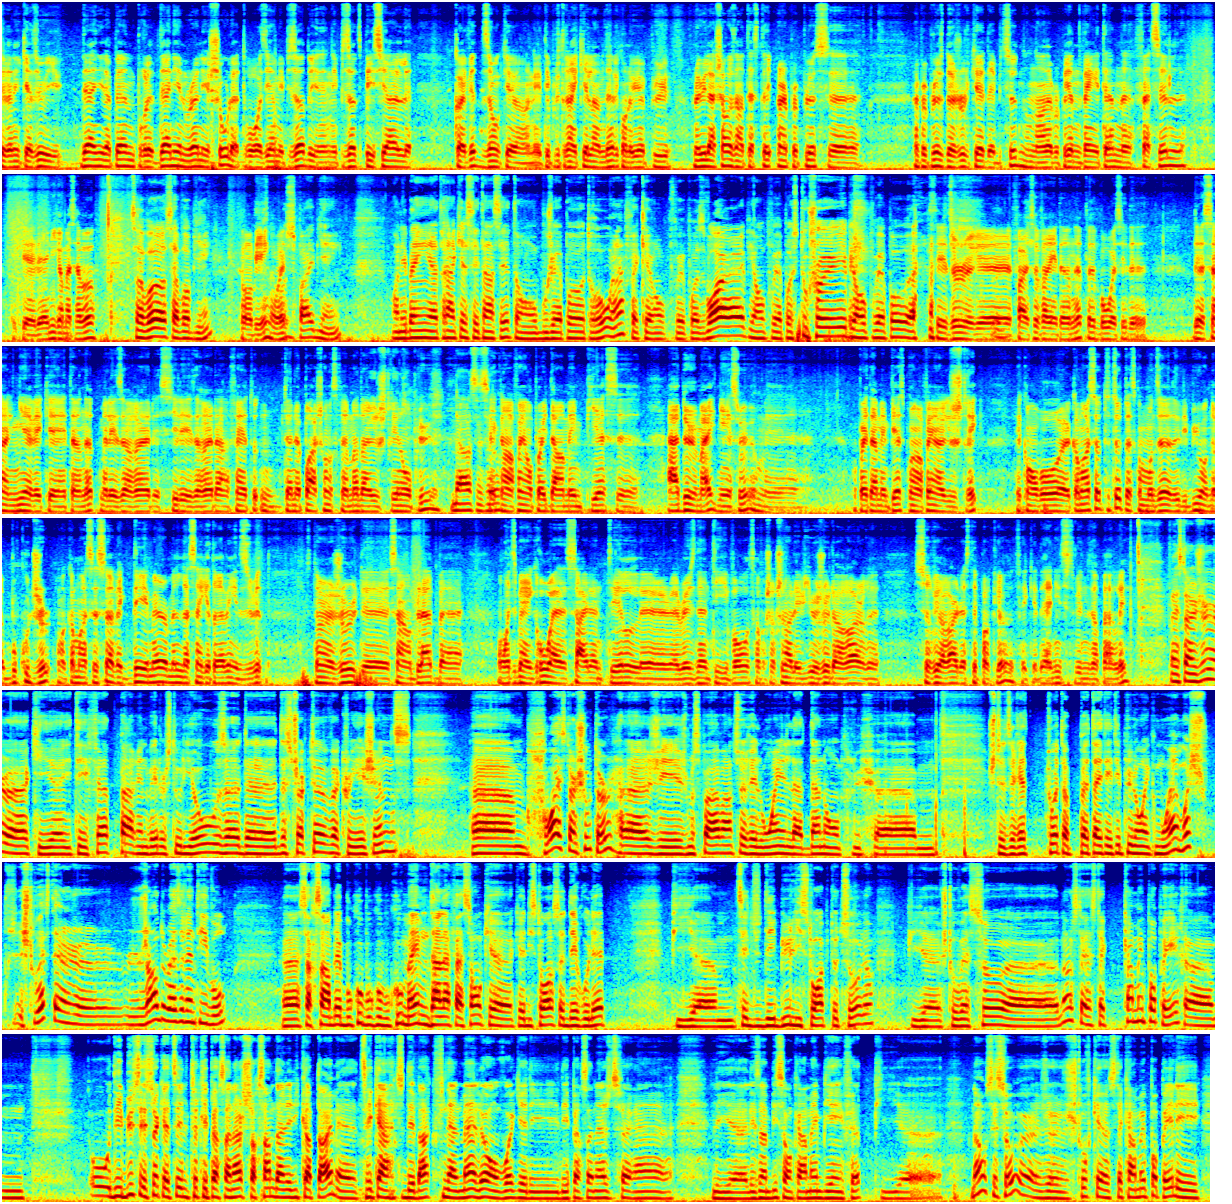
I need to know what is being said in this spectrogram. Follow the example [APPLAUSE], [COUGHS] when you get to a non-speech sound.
c'est René Cadieux et Danny Lepen pour le Danny and René Show, le troisième épisode. Il y a un épisode spécial COVID. Disons qu'on a été plus tranquille en dedans et qu'on a eu un peu, on a eu la chance d'en tester un peu plus, euh, un peu plus de jeux que d'habitude. On en a à peu près une vingtaine facile. Danny, comment ça va? Ça va, ça va bien. Ça va bien, Ça ouais. va super bien. On est bien euh, tranquille ces temps-ci, on bougeait pas trop, hein? Fait qu'on pouvait pas se voir, puis on pouvait pas se toucher, puis on [LAUGHS] pouvait pas. euh, C'est dur de faire ça par Internet. là. Beau essayer de, de s'enligner avec euh, Internet, mais les horaires de ci, les horaires d'enfant, tout ne donnait pas la chance vraiment d'enregistrer non plus. Non, c'est ça. Fait qu'enfin, on peut être dans la même pièce, euh, à deux mètres, bien sûr, mais euh, on peut être dans la même pièce pour enfin enregistrer. Fait qu'on va commencer ça tout de suite parce que, comme on disait au début, on a beaucoup de jeux. On va commencer ça avec Daymare 1998. C'est un jeu de semblable à, on dit bien gros, à Silent Hill, Resident Evil. Ça va chercher dans les vieux jeux d'horreur, survie horreur de cette époque-là. Fait que Danny, si tu veux nous en parler. Ben, c'est un jeu euh, qui a été fait par Invader Studios euh, de Destructive Creations. Euh, ouais, c'est un shooter. Euh, je me suis pas aventuré loin là-dedans non plus. Je te dirais, toi, tu as peut-être été plus loin que moi. Moi, je, trouvais que c'était un genre de Resident Evil. Ça ressemblait beaucoup, beaucoup, beaucoup, même dans la façon que l'histoire se déroulait. Puis, euh, tu sais, du début, l'histoire, puis tout ça, là. Puis, euh, je trouvais ça. euh, non, c'était quand même pas pire. Au début, c'est sûr que tu sais, tous les personnages se ressemblent dans l'hélicoptère, mais tu sais, quand tu débarques finalement, là, on voit qu'il y a des, des personnages différents. Les, les zombies sont quand même bien faits. Puis, non, c'est ça. Je, je trouve que c'était quand même pas pire. Les...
